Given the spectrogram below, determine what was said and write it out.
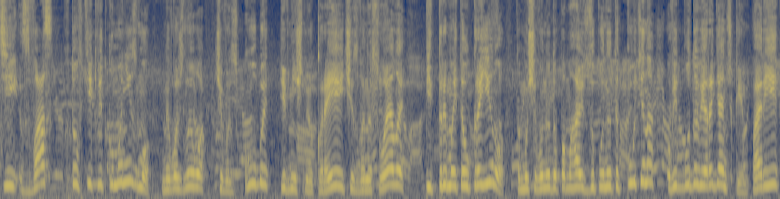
Ті з вас, хто втік від комунізму, неважливо, чи ви з Куби, Північної Кореї чи з Венесуели, підтримайте Україну, тому що вони допомагають зупинити Путіна у відбудові радянської імперії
